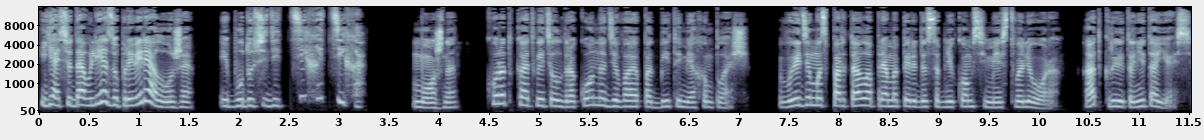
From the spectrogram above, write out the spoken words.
«Я сюда влезу, проверяла уже, и буду сидеть тихо-тихо». «Можно», — коротко ответил дракон, надевая подбитый мехом плащ. Выйдем из портала прямо перед особняком семейства Леора. Открыто, не таясь.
